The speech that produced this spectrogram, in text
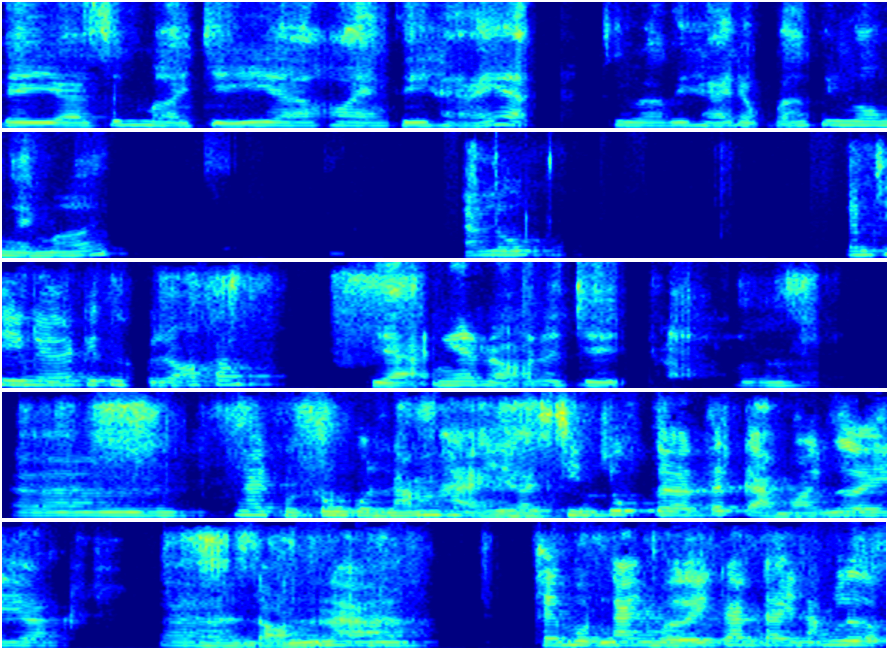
Thì à, xin mời chị à, Hoàng Thị Hải ạ. à. Hoàng Thị Hải đọc bản tuyên ngôn ngày mới. Alo. Em chị nghe cái nội rõ không? Dạ nghe rõ rồi chị. Ừ. à, ngày cuối cùng của năm hải à, xin chúc uh, tất cả mọi người uh, đón thêm một ngày mới tràn đầy năng lượng.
